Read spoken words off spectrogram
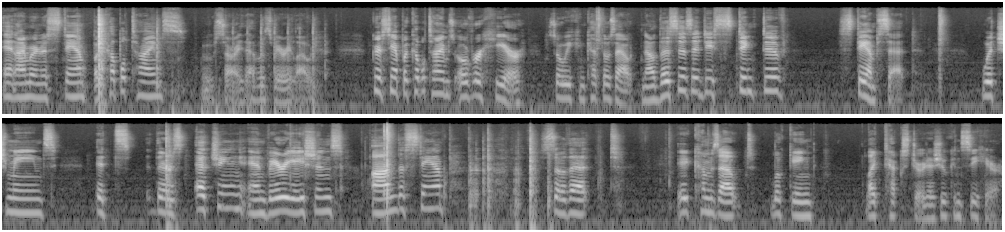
and I'm going to stamp a couple times. Oh, sorry, that was very loud. I'm going to stamp a couple times over here so we can cut those out. Now this is a distinctive stamp set, which means it's there's etching and variations on the stamp so that it comes out looking like textured as you can see here.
